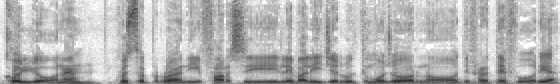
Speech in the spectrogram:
coglione, questo è il problema di farsi le valigie l'ultimo giorno di fretta e furia.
